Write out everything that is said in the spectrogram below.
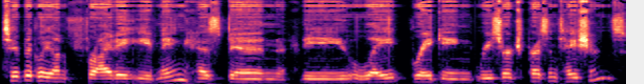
Typically on Friday evening has been the late breaking research presentations.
